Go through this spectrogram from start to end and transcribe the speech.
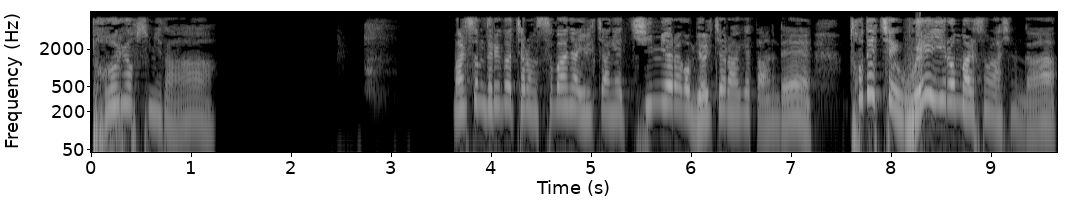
더 어렵습니다. 말씀드린 것처럼 스바냐 1장에 진멸하고 멸절하겠다 하는데 도대체 왜 이런 말씀을 하시는가?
